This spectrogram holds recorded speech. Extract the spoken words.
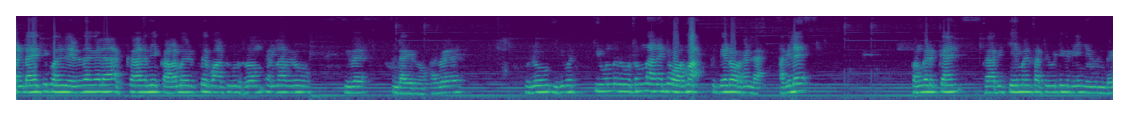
രണ്ടായിരത്തി പതിനഞ്ച് ലളിതകല അക്കാദമി കളമെഴുത്ത് പാട്ടുത്സവം എന്ന ഒരു ഇത് ഉണ്ടായിരുന്നു. അത് ഒരു ഇരുപത്തിയൊന്ന് ദിവസം എന്നാണ് എന്റെ ഓർമ്മ. കൃത്യമായിട്ട് ഓർക്കണ്ട അതിൽ പങ്കെടുക്കാൻ സാധിക്കുകയും അതിന് സർട്ടിഫിക്കറ്റ് കിട്ടുകയും ചെയ്തിട്ടുണ്ട്.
